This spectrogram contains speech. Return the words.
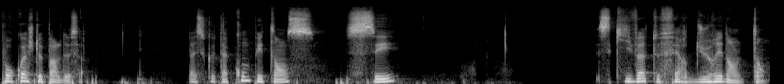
Pourquoi je te parle de ça? Parce que ta compétence, c'est ce qui va te faire durer dans le temps.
